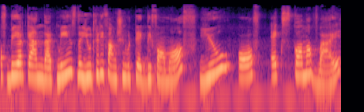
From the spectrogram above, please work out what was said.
of beer can that means the utility function would take the form of u of x comma y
